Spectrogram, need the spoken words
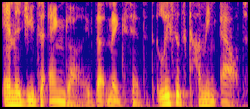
energy to anger, if that makes sense. At least it's coming out.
